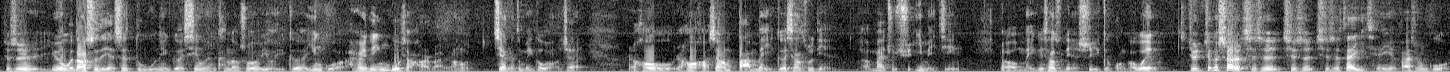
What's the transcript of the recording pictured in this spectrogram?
就是因为我当时也是读那个新闻，看到说有一个英国，还有一个英国小孩吧，然后建了这么一个网站，然后然后好像把每一个像素点呃卖出去一美金，然后每个像素点是一个广告位嘛。就这个事儿，其实其实其实在以前也发生过。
